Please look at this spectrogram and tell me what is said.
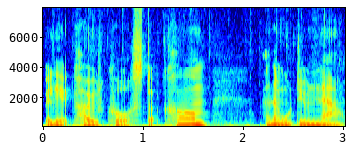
Billy at codecourse.com, and then we'll do now.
